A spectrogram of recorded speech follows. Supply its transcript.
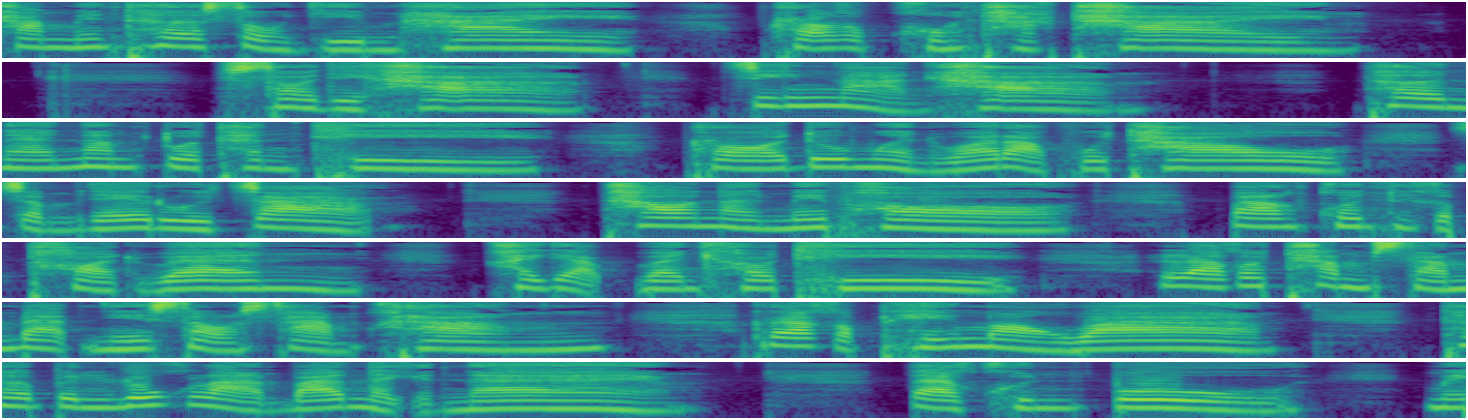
ทำให้เธอส่งยิ้มให้ เพราะกับคงทักทาย สวัสดีค่ะ จิงหนานค่ะ เธอแนะนำตัวทันที เพราะดูเหมือนว่าเราผู้เฒ่าจะไม่ได้รู้จัก เท่านั้นไม่พอ บางคนถึงกับถอดแว่น ขยับแว่นเข้าที่ แล้วก็ทำซ้ำแบบนี้สองสามครั้งเรากับเพ่งมองว่า เธอเป็นลูกหลานบ้านไหนกันแน่ แต่คุณปู่ไม่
